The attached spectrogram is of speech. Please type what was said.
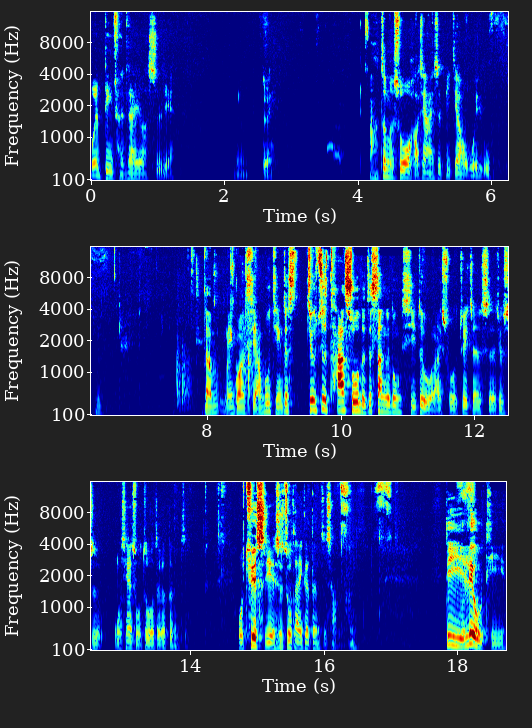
稳定存在一段时间。嗯，对。啊，这么说好像还是比较唯物。嗯，那没关系啊。目前这就是他说的这三个东西，对我来说最真实的就是我现在所坐的这个凳子。我确实也是坐在一个凳子上的。嗯。第六题，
